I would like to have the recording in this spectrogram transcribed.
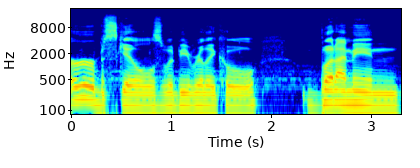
herb skills would be really cool. But I mean,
